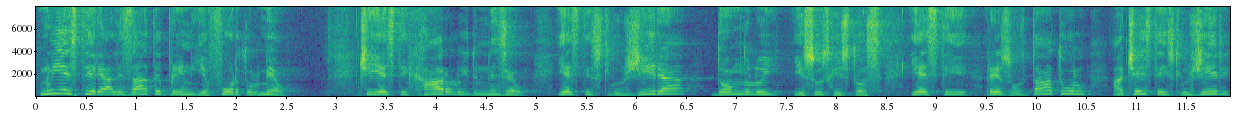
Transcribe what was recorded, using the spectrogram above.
Nu este realizată prin efortul meu, ci este harul lui Dumnezeu. Este slujirea Domnului Isus Hristos. Este rezultatul acestei slujiri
